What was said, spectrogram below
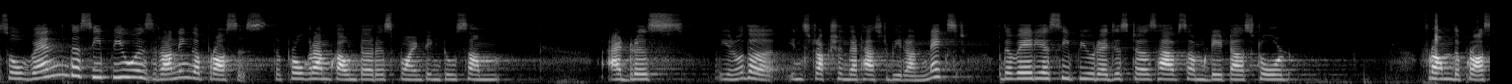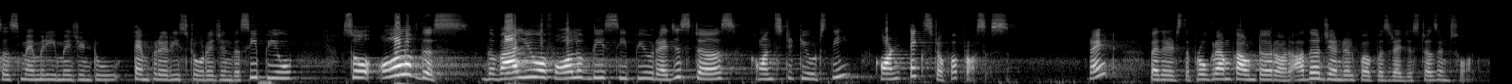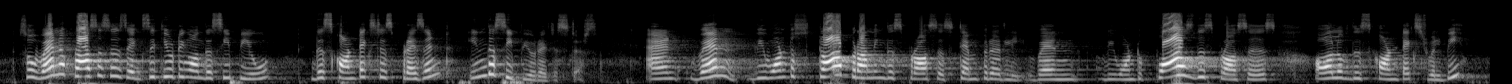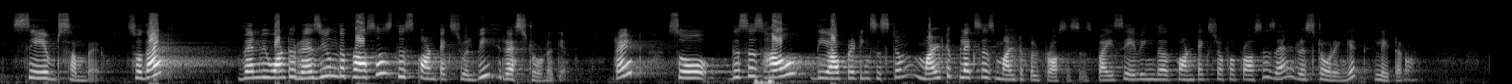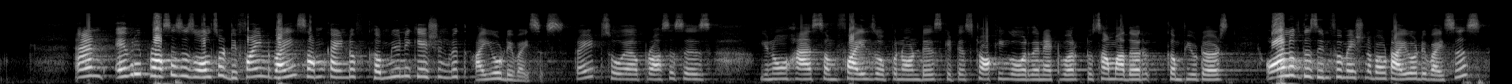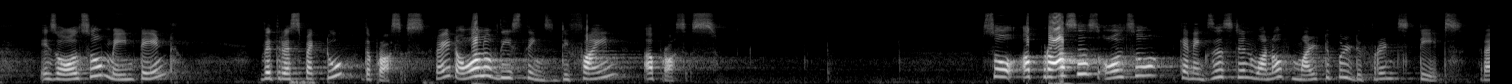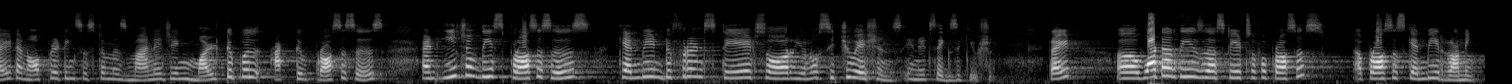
So, when the CPU is running a process the program counter is pointing to some address you know the instruction that has to be run next. The various CPU registers have some data stored from the process memory image into temporary storage in the CPU. So, all of this the value of all of these CPU registers constitutes the context of a process right whether it is the program counter or other general purpose registers and so on. So, when a process is executing on the CPU this context is present in the CPU registers and when we want to stop running this process temporarily when we want to pause this process all of this context will be saved somewhere. So, that when we want to resume the process this context will be restored again right. So, this is how the operating system multiplexes multiple processes by saving the context of a process and restoring it later on. And every process is also defined by some kind of communication with IO devices right. So, a process is you know has some files open on disk, it is talking over the network to some other computers. All of this information about IO devices is also maintained with respect to the process right. All of these things define a process. So, a process also can exist in one of multiple different states right an operating system is managing multiple active processes and each of these processes can be in different states or you know situations in its execution right. Uh, what are these uh, states of a process? A process can be running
